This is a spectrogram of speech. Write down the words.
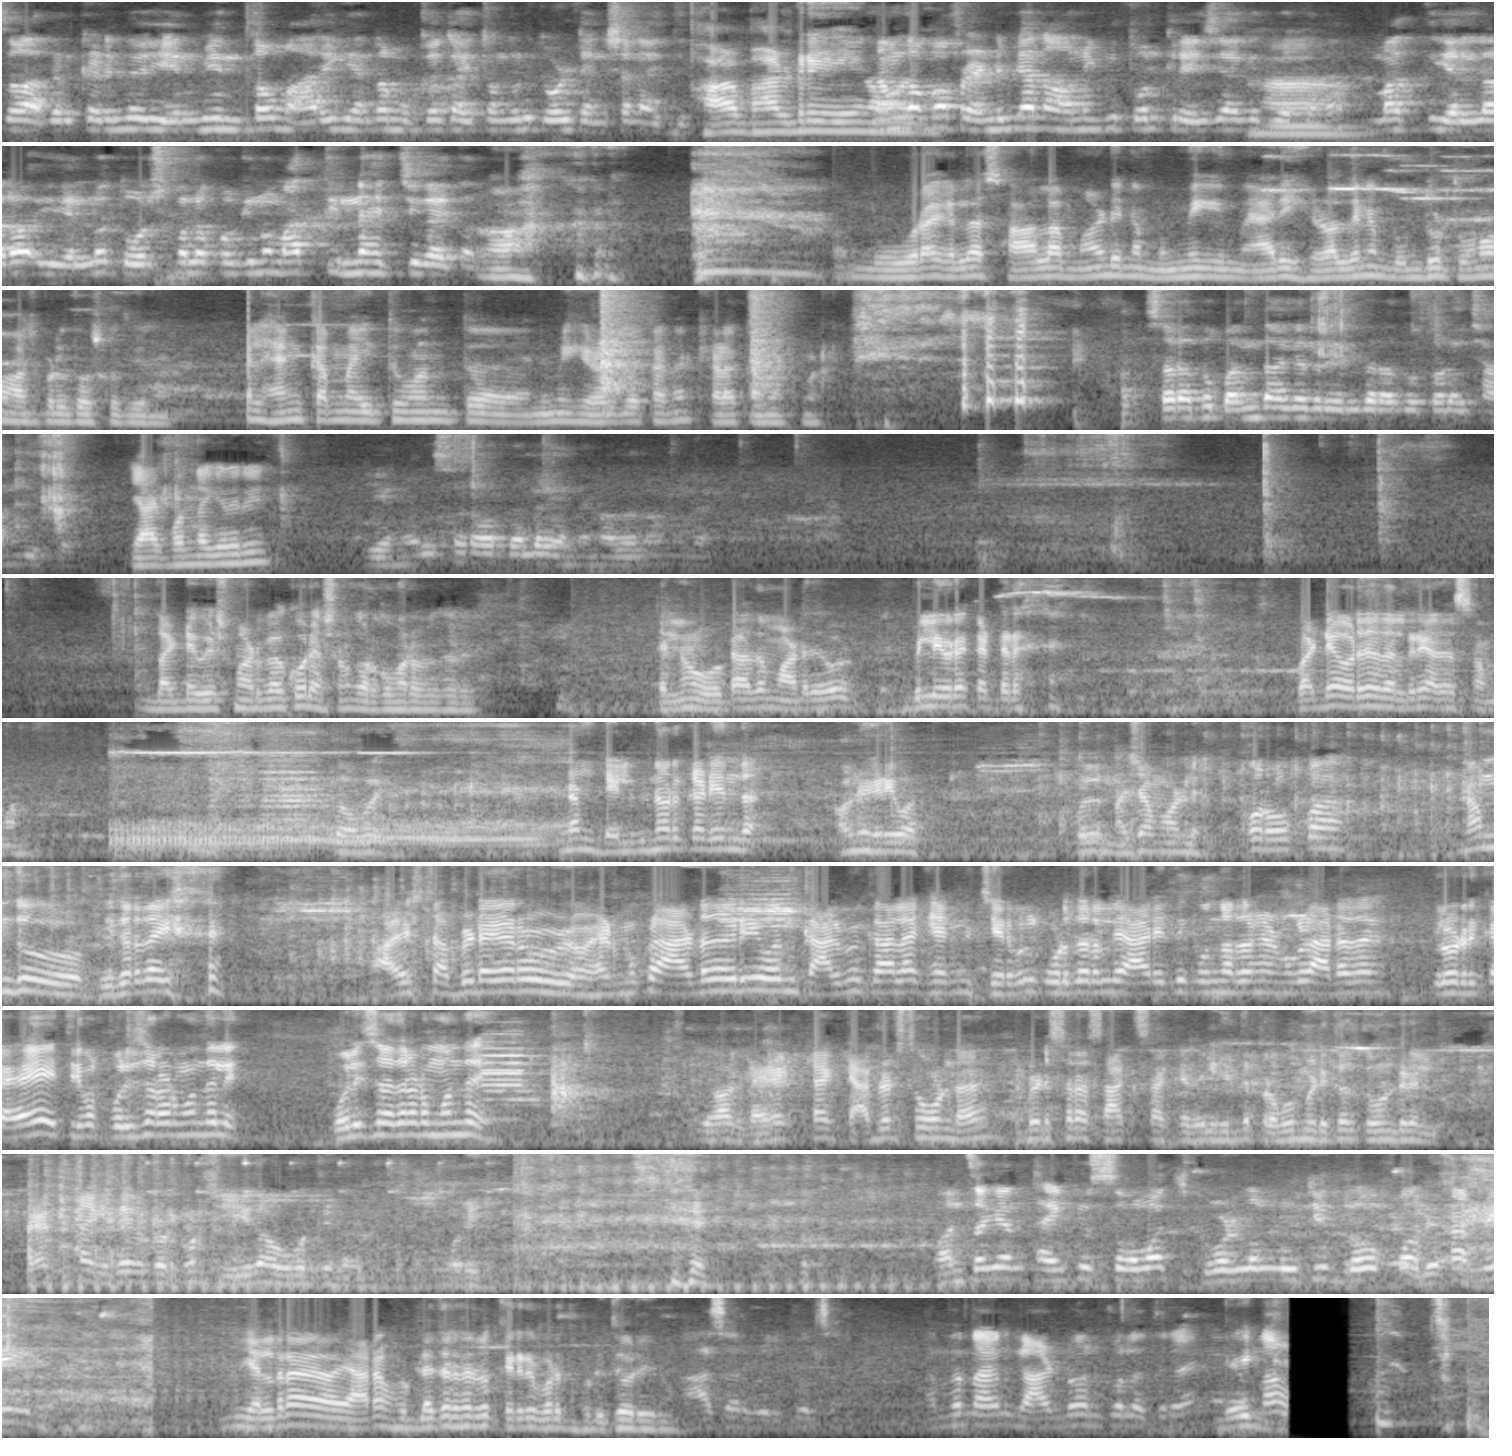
ಸೊ ಅದ್ರ ಕಡೆಯಿಂದ ಏನ್ ಬಿ ಇಂಥವ್ ಮಾರಿಗೆ ಏನಾರ ಮುಖಕ್ಕೆ ಆಯ್ತು ಅಂದ್ರೆ ತೋಲ್ ಟೆನ್ಷನ್ ಆಯ್ತು. ಭಾಳ ಭಾಳ್ರಿ ನಮ್ದೊಬ್ಬ ಫ್ರೆಂಡ್ ಬಿ ಅವನಿಗೆ ಬಿ ತೋಲ್ ಕ್ರೇಜಿ ಆಗಿತ್ತು ಮತ್ ಎಲ್ಲರ ಎಲ್ಲೋ ತೋರ್ಸ್ಕೊಳಕ್ ಹೋಗಿನೂ ಮತ್ ಇನ್ನ ಹೆಚ್ಚಿಗೆ ಆಯ್ತದ. ಊರಾಗೆಲ್ಲ ಸಾಲ ಮಾಡಿ ನಮ್ಮ ಮಮ್ಮಿಗೆ ಯಾರಿಗೆ ಹೇಳದೇನೆ ದುಡ್ಡು ತೊಗೊಂಡು ಹಾಸ್ಪಿಟಲ್ ತೋರಿಸ್ಕೊತೀವಿ ನಾವು. ಅಲ್ಲಿ ಹೆಂಗೆ ಕಮ್ಮಿ ಆಯಿತು ಅಂತ ನಿಮಗೆ ಹೇಳ್ಬೇಕಂದ್ರೆ ಕೆಳಗೆ ಕಮೆಂಟ್ ಮಾಡಿ ಸರ್ ಅದು ಬಂದ್ ಆಗ್ಯದ್ರಿ ಇಲ್ದರ ಅದು ಥೋಡೆ ಚಂದ ಇತ್ತು. ಯಾಕೆ ಬಂದಾಗ್ಯದ್ರಿ? ಏನದು ಸರ್ ಅವ್ರದ್ದೆಲ್ಲ ಏನೇನು ಅದೆಲ್ಲ ಬಡ್ಡೆ ವಿಶ್ ಮಾಡಬೇಕು ರೆಸ್ಟೋರೆಂಟ್ ಕರ್ಕೊಂಬರ್ಬೇಕು ರೀ ಎಲ್ಲ ಊಟ ಅದು ಮಾಡಿದೆವು ಬಿಲ್ ಇವರೇ ಕಟ್ಟಿರಿ ಬಡ್ಡೆ ಅವ್ರದ್ದೇ ರೀ ಅದ್ರ ಸಾಮಾನು. ತಗೋಬೈ ನಮ್ಮ ಡೆಲ್ವಿನವ್ರ ಕಡೆಯಿಂದ ಅವನಿಗೆ ರೀ ಇವತ್ತು. ಫುಲ್ ಮಜಾ ಮಾಡಲಿ. ಅವ್ರಪ್ಪ ನಮ್ಮದು ಬೀದರ್ದಾಗ ಆಯುಷ್ ಅಪ್ಡೇಟ್ ಆಗ್ಯಾರ ಹೆಣ್ಮಕ್ಳು ಆಡೋದಾಗ ರೀ ಒಂದು ಕಾಲ್ ಮೇಲೆ ಕಾಲಾಕಿ ಹೆಂಗೆ ಚೇರ್ಬಲ್ ಕೊಡ್ತಾರಲ್ಲಿ ಆ ರೀತಿ ಕುಂದಾರ ಹೆಣ್ಮಕ್ಳು ಆಡೋದಾಗ. ಇಲ್ಲೋಡ್ರಿ ಏ ತಿರ್ಪ ಪೊಲೀಸರ ಅವ್ರ ಮುಂದಲ್ಲಿ. ಪೊಲೀಸರ ಅದ್ರ ಮುಂದೆ. ಇವಾಗ ಡೈರೆಕ್ಟಾಗಿ ಟ್ಯಾಬ್ಲೆಟ್ಸ್ ತೊಗೊಂಡು ಟ್ಯಾಬ್ಲೆಟ್ಸ್ ಸರ ಸಾಕು ಸಾಕಿದೆ ಇಲ್ಲಿ ಹಿಂದೆ ಪ್ರಭು ಮೆಡಿಕಲ್ ತೊಗೊಂಡ್ರಿ ಇಲ್ಲಿ. ಡೈರೆಕ್ಟಾಗಿ ಇದೇ ಕೊಟ್ಕೊಂಡು ಸೀದಾ ಹೋಗ್ಬಿಡ್ತೀನಿ ಊರಿಗೆ once again thank you so much golden lucky bro for coming ಎಲ್ಲರ ಯಾರ ಹೊಡ್ಲದ್ರ ಕರೀರ್ ಬರ್ದು ಹೊಡಿತೇವ್ರಿ ನೀವು. ಹಾಂ ಸರ್ ಬಿಲ್ಕುಲ್ ಸರ್. ಅಂದ್ರೆ ನಾನು ಗಾಡ್ನು ಅನ್ಕೊಲತ್ತೀರ?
